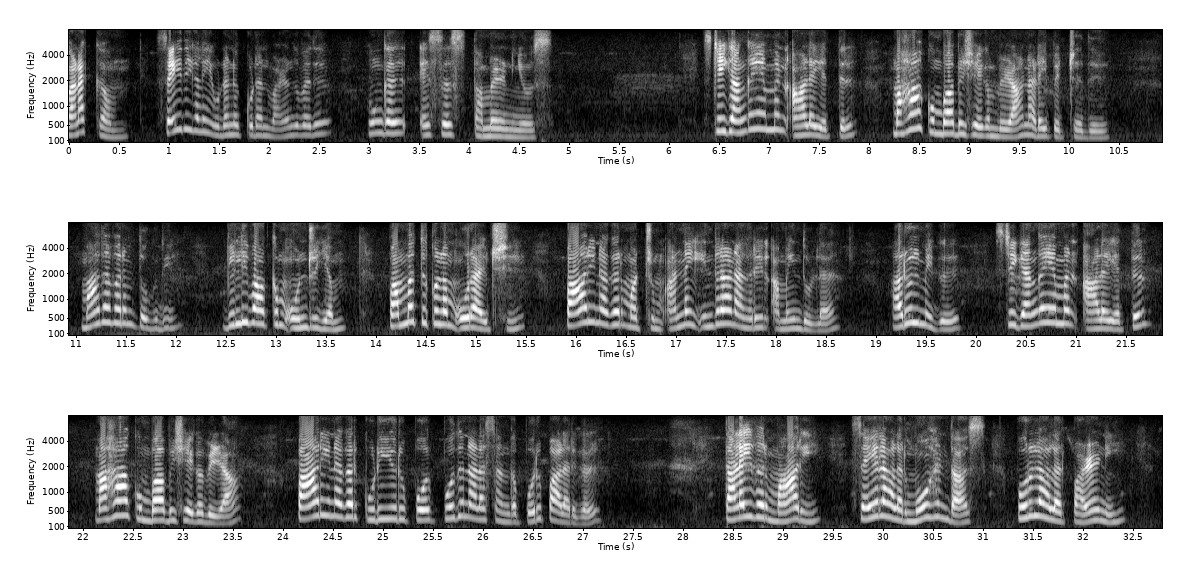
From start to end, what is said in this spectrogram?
வணக்கம். செய்திகளை உடனுக்குடன் வழங்குவது உங்கள் எஸ்எஸ் தமிழ் நியூஸ். ஸ்ரீ கங்கையம்மன் ஆலயத்தில் மகா கும்பாபிஷேகம் விழா நடைபெற்றது. மாதவரம் தொகுதி வில்லிவாக்கம் ஒன்றியம் பம்பத்துக்குளம் ஊராட்சி பாரிநகர் மற்றும் அன்னை இந்திரா நகரில் அமைந்துள்ள அருள்மிகு ஸ்ரீ கங்கையம்மன் ஆலயத்தில் மகா கும்பாபிஷேக விழா பாரிநகர் குடியிருப்போர் பொதுநல சங்க பொறுப்பாளர்கள் தலைவர் மாரி செயலாளர் மோகன்தாஸ் பொருளாளர் பழனி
